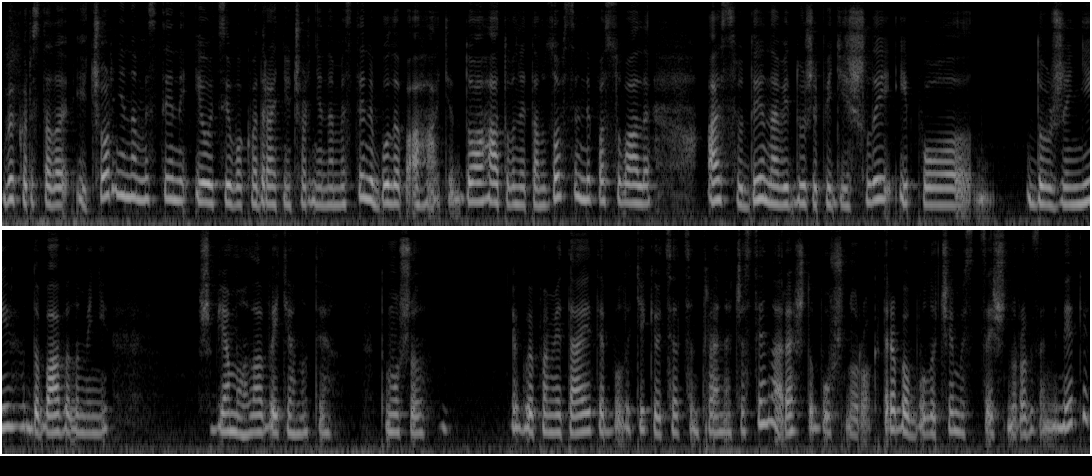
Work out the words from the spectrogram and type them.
Використала і чорні намистини, і оці квадратні чорні намистини були в агаті. До агату вони там зовсім не пасували, а сюди навіть дуже підійшли і по довжині додали мені, щоб я могла витягнути. Тому що, як ви пам'ятаєте, була тільки оця центральна частина, а решта був шнурок. Треба було чимось цей шнурок замінити.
